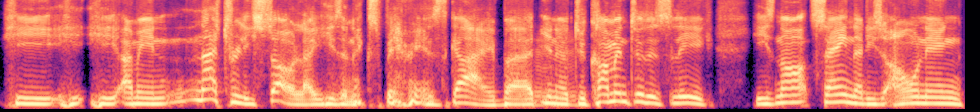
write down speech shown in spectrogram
He, he, he, I mean, naturally so, like he's an experienced guy, but, mm-hmm. you know, mm-hmm. to come into this league, he's not saying that he's owning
